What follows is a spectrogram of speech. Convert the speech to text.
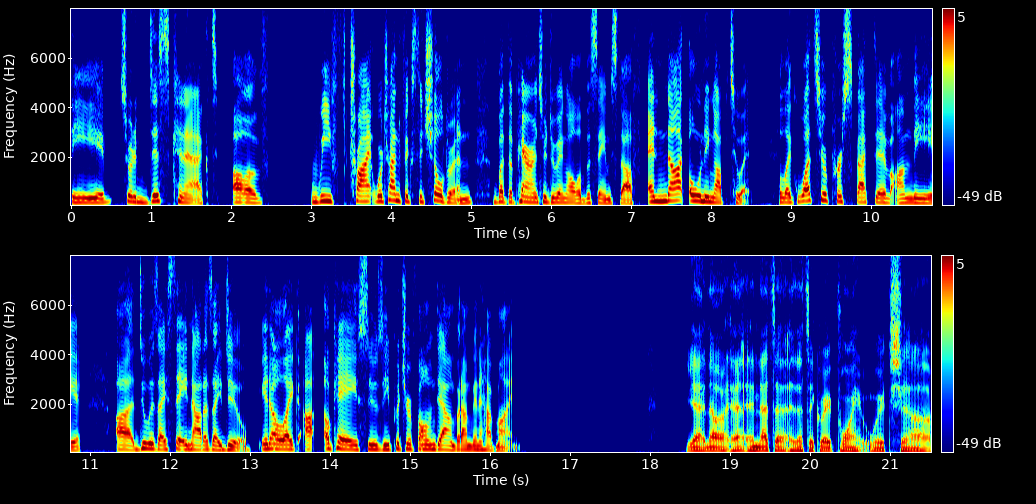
the sort of disconnect of we try we're trying to fix the children, but the parents are doing all of the same stuff and not owning up to it. Like, what's your perspective on the uh, do as I say, not as I do? You know, like, uh, okay, Susie, put your phone down, but I'm going to have mine. Yeah, no, and, and that's a that's a great point, which uh,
